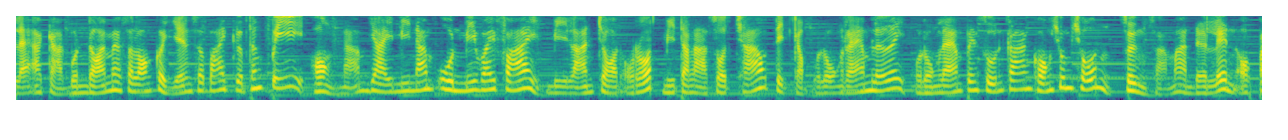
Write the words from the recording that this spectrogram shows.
และอากาศบนดอยแม่สลองก็เย็นสบายเกือบทั้งปี ห้องน้ำใหญ่มีน้ำอุ่นมี Wi-Fi มีลานจอดรถ มีตลาดสดเช้าติดกับโรงแรมเลย โรงแรมเป็นศูนย์กลางของชุมชน ซึ่งสามารถเดินเล่นออกไป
